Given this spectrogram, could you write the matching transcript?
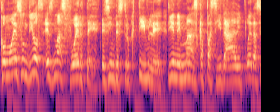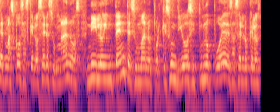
Como es un dios, es más fuerte, es indestructible, tiene más capacidad y puede hacer más cosas que los seres humanos. Ni lo intentes humano porque es un dios y tú no puedes hacer lo que los...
